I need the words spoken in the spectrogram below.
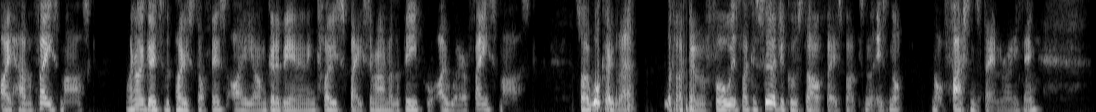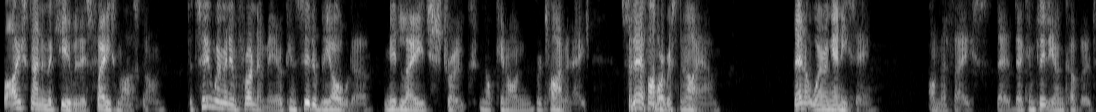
I have a face mask when I go to the post office, I am going to be in an enclosed space around other people. I wear a face mask. So I walk over there, look like a bit of a fool. It's like a surgical style face mask. It's not, it's not, not fashion statement or anything. But I stand in the queue with this face mask on. The two women in front of me are considerably older, middle aged, stroke, knocking on retirement age. So they're far more at risk than I am. They're not wearing anything on their face, they're, they're completely uncovered.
